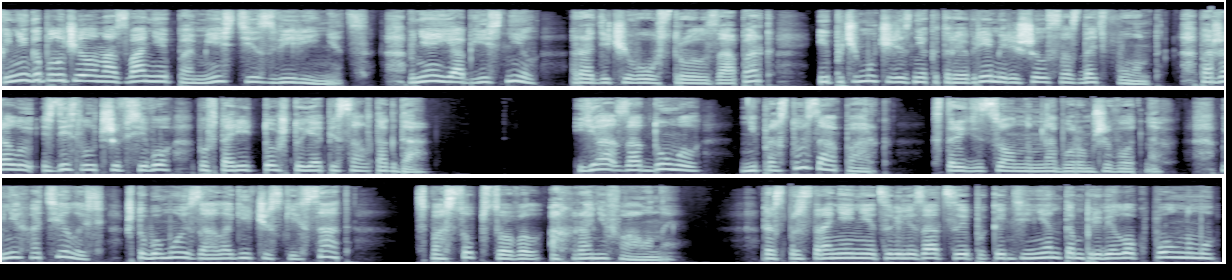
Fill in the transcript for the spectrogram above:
Книга получила название «Поместье зверинец». В ней я объяснил, ради чего устроил зоопарк и почему через некоторое время решил создать фонд. Пожалуй, здесь лучше всего повторить то, что я писал тогда. Я задумал не простой зоопарк с традиционным набором животных. Мне хотелось, чтобы мой зоологический сад способствовал охране фауны. Распространение цивилизации по континентам привело к полному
